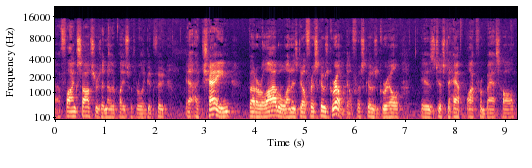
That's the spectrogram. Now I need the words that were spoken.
uh, Flying Saucer is another place with really good food. a chain, but a reliable one is Del Frisco's Grill. Del Frisco's Grill is just a half block from Bass Hall.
